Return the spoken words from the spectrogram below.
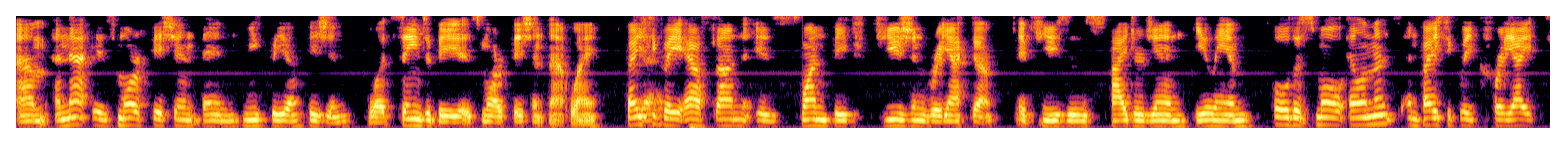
Um, and that is more efficient than nuclear fission. What seen to be is more efficient that way. Basically, our sun is one big fusion reactor. It fuses hydrogen, helium, all the small elements and basically creates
